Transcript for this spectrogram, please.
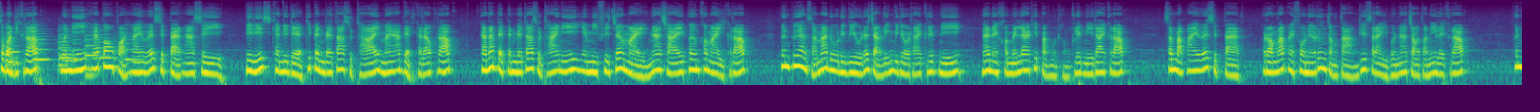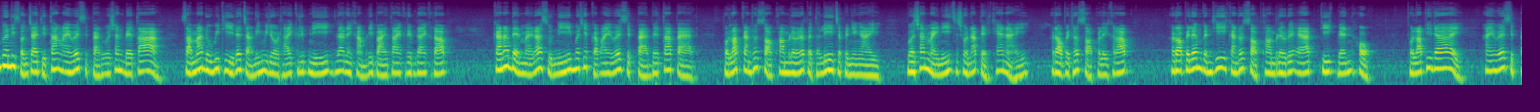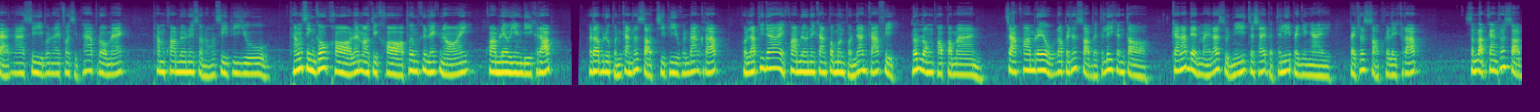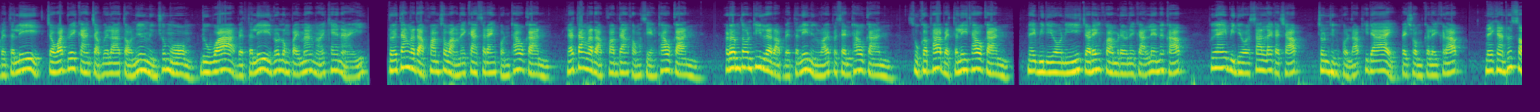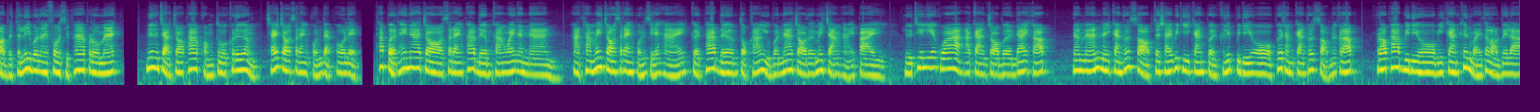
สวัสดีครับ วันนี้ Apple ปล่อย iOS 18 RC Release Candidate ที่เป็นเบต้าสุดท้ายมาอัปเดตกันแล้วครับ การอัปเดตเป็นเบต้าสุดท้ายนี้ยังมีฟีเจอร์ใหม่น่าใช้เพิ่มเข้ามาอีกครับ เพื่อนๆ สามารถดูรีวิวได้จากลิงก์วิดีโอท้ายคลิปนี้ และในคอมเมนต์แรกที่ปักหมุดของคลิปนี้ได้ครับสำหรับ iOS 18 รองรับ iPhone ในรุ่นต่างๆ ที่แสดงอยู่บนหน้าจอตอนนี้เลยครับ เพื่อนๆที่สนใจติดตั้ง iOS 18 เวอร์ชันเบต้าสามารถดูวิธีได้จากลิงก์วิดีโอท้ายคลิปนี้ และในคำอธิบายใต้คลิปได้ครับ การอัปเดตใหม่ล่าสุดนี้เมื่อเทียบกับ iOS 18 Beta 8 ผลลัพธ์การทดสอบความเร็วและแบตเตอรี่จะเป็นยังไง เวอร์ชันใหม่นี้จะชวนอัปเดตแค่ไหน เราไปทดสอบกันเลยครับ เราไปเริ่มกันที่การทดสอบความเร็วด้วยแอป Geekbench 6 ผลลัพธ์ที่ได้ iOS 18 RC บน iPhone 15 Pro Max ทำความเร็วในส่วนของ CPU ทั้ง Single Core และ Multi Core เพิ่มขึ้นเล็กน้อย ความเร็วยังดีครับ เราไปดูผลการทดสอบ GPU กันบ้างครับ ผลลัพธ์ที่ได้ความเร็วในการประมวลผลด้านกราฟิก ลดลงพอประมาณ จากความเร็วเราไปทดสอบแบตเตอรี่กันต่อ การอัปเดตใหม่ล่าสุดนี้จะใช้แบตเตอรี่เป็นยังไง ไปทดสอบกันเลยครับสำหรับการทดสอบแบตเตอรี่จะวัดด้วยการจับเวลาต่อเนื่อง 1 ชั่วโมง ดูว่าแบตเตอรี่ลดลงไปมากน้อยแค่ไหน โดยตั้งระดับความสว่างในการแสดงผลเท่ากัน และตั้งระดับความดังของเสียงเท่ากัน เริ่มต้นที่ระดับแบตเตอรี่ 100%เท่ากัน สุขภาพแบตเตอรี่เท่ากัน ในวิดีโอนี้จะเร่งความเร็วในการเล่นนะครับ เพื่อให้วิดีโอสั้นและกระชับ จนถึงผลลัพธ์ที่ได้ไปชมกันเลยครับ ในการทดสอบแบตเตอรี่บน iPhone 15 Pro Max เนื่องจากจอภาพของตัวเครื่อง ใช้จอแสดงผลแบบ OLED ถ้าเปิดให้หน้าจอแสดงภาพเดิมค้างไว้นานๆ อาจทำให้จอแสดงผลเสียหาย เกิดภาพเดิมตกค้างอยู่บนหน้าจอโดยไม่จางหายไป หรือที่เรียกว่าอาการจอเบิร์นได้ครับ ดังนั้นในการทดสอบจะใช้วิธีการเปิดคลิปวิดีโอเพื่อทำการทดสอบนะครับ เพราะภาพวิดีโอมีการเคลื่อนไหวตลอดเวลา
